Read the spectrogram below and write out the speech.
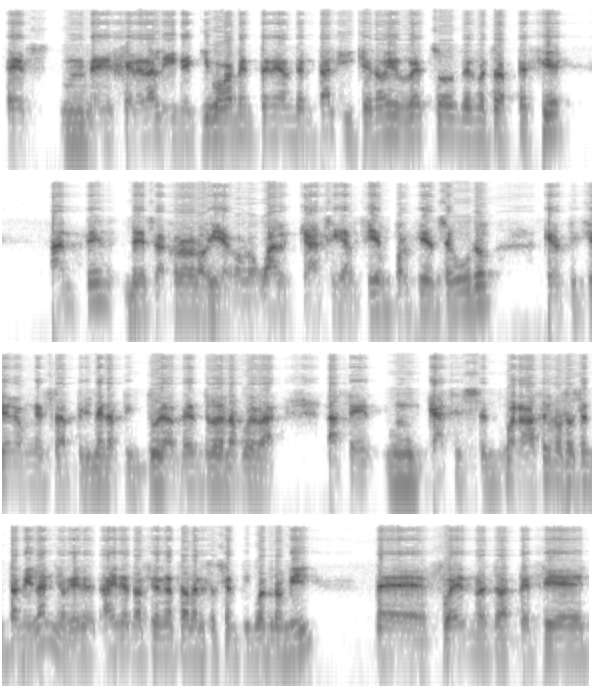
es mm, en general inequívocamente neandertal y que no hay restos de nuestra especie antes de esa cronología, con lo cual casi al 100% seguro que hicieron esas primeras pinturas dentro de la cueva. Hace mm, casi, bueno, hace unos 60.000 años, que hay datación hasta del 64.000, eh, fue nuestra especie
